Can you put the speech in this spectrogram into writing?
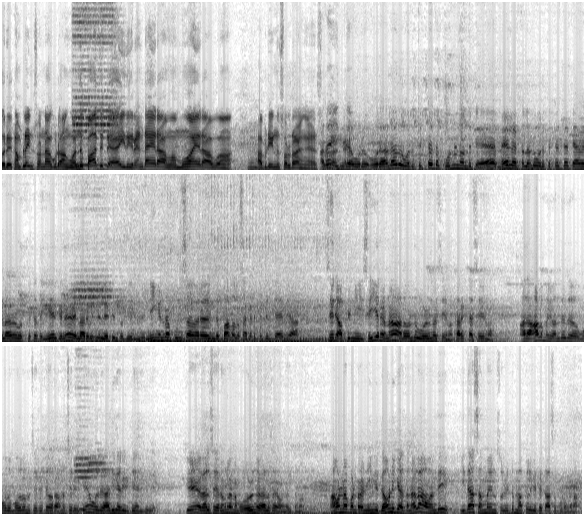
ஒரு கம்ப்ளைண்ட் சொன்னால் கூட அவங்க வந்து பார்த்துட்டு இதுக்கு ரெண்டாயிரம் ஆகும் மூவாயிரம் ஆகும் அப்படின்னு சொல்கிறாங்க அதான் இந்த ஒரு ஒரு அதாவது ஒரு திட்டத்தை கொண்டு வந்துட்டு மேல் இடத்துல இருந்து ஒரு திட்டத்தை தேவையில்லாத ஒரு திட்டத்தை ஏற்கனவே எல்லார் வீட்லையும் லெட்டின் தொட்டி இருக்குது நீங்கள் என்ன புதுசாக வேற இந்த பாதாள சாக்கடை திட்டம் தேவையா? சரி அப்படி நீ செய்யறேன்னா அதை வந்து ஒழுங்காக செய்யணும் கரெக்டாக செய்யணும். அது ஆளுமை வந்து ஒரு முதலமைச்சர்கிட்ட ஒரு அமைச்சர்கிட்டையும் ஒரு அதிகாரிகிட்டையும் இருக்குது. கீழே வேலை செய்கிறவங்கள நம்ம ஒழுங்காக வேலை செய்வாங்க வைக்கணும் அவன் என்ன பண்ணுறான் நீங்கள் கவனிக்காதனால அவன் வந்து இதான் சமையல்னு சொல்லிட்டு மக்கள்கிட்ட காசு கொடுக்குறான்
